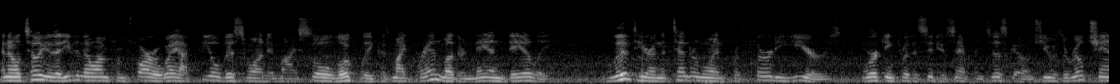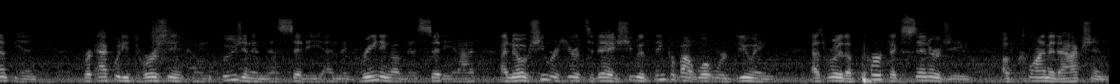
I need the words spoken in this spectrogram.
And I'll tell you that even though I'm from far away, I feel this one in my soul locally because my grandmother, Nan Daley, lived here in the Tenderloin for 30 years working for the city of San Francisco, and she was a real champion for equity, diversity, and inclusion in this city and the greening of this city. And I, I know if she were here today, she would think about what we're doing as really the perfect synergy of climate action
